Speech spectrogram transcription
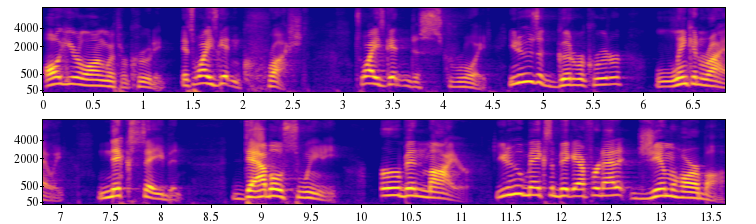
All year long with recruiting. It's why he's getting crushed. It's why he's getting destroyed. You know who's a good recruiter? Lincoln Riley, Nick Saban, Dabo Swinney, Urban Meyer. You know who makes a big effort at it? Jim Harbaugh.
